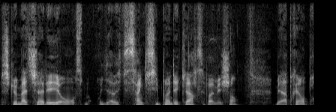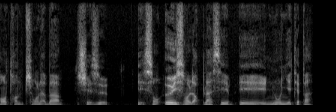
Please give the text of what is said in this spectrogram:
Parce que match aller, il y avait 5-6 points d'écart, c'est pas méchant. Mais après, on prend 30 pions là-bas, chez eux. Et sont, eux, ils sont à leur place et, et nous, on n'y était pas.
